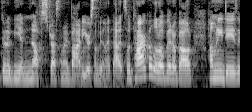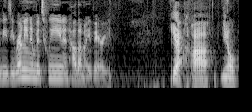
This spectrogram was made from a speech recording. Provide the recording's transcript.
going to be enough stress on my body or something like that. So talk a little bit about how many days of easy running in between and how that might vary. Yeah, uh, you know,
